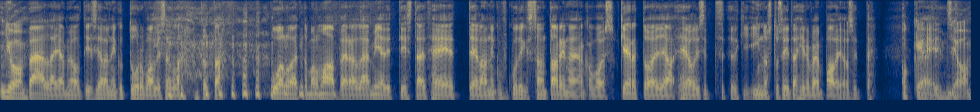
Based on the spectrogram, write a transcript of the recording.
Joo. päällä ja me oltiin siellä niin kuin turvallisella tota, puolueettomalla maaperällä ja mietittiin sitä, että hei, että teillä on niin kuin kuitenkin sellainen tarina, jonka voisi kertoa ja he oli sitten jotenkin innostu siitä hirveän paljon sitten. Okei, okay, joo.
